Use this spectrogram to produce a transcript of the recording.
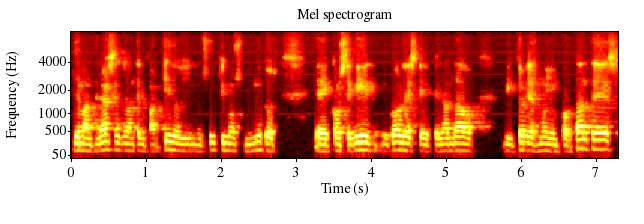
de mantenerse durante el partido y en los últimos minutos eh, conseguir goles que, que, le han dado victorias muy importantes.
